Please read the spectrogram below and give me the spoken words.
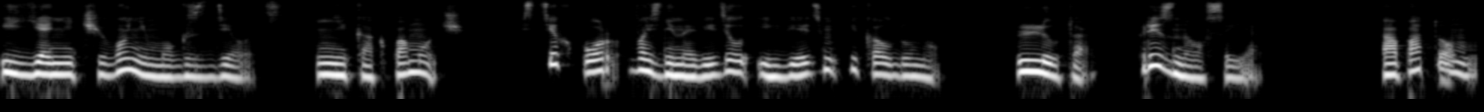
И я ничего не мог сделать, никак помочь. С тех пор возненавидел и ведьм, и колдунов. Люто, признался я. А потом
